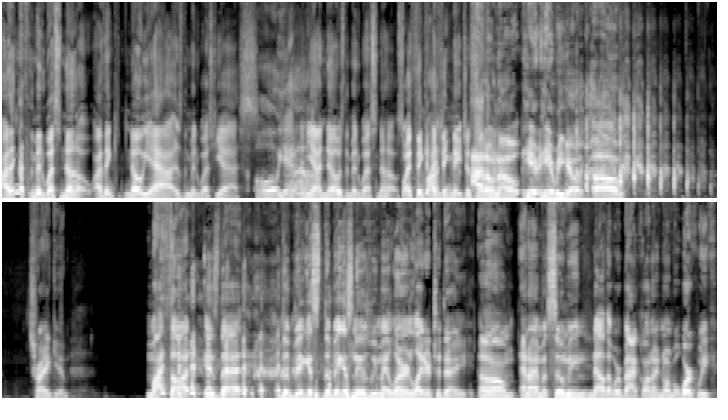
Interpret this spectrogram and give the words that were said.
I think that's the Midwest no. I think no, yeah is the Midwest yes. Oh yeah. And yeah, no is the Midwest no. So I think Come I think Nate just. I don't no. know. Here here we go. Um, try again. My thought is that the biggest the biggest news we may learn later today, um, and I'm assuming now that we're back on a normal work week,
